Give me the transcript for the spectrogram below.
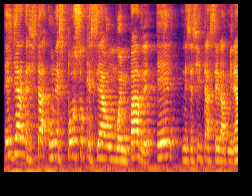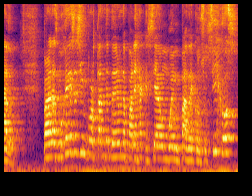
Ella necesita un esposo que sea un buen padre. Él necesita ser admirado. Para las mujeres es importante tener una pareja que sea un buen padre con sus hijos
